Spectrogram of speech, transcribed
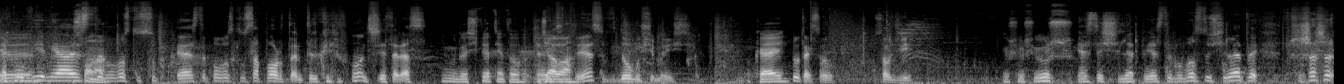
Jak Yy, mówiłem, ja osłona. jestem po prostu sup- ja jestem po prostu supportem, tylko i wyłącznie teraz. Kurde, świetnie to działa. to jest? W dół musimy iść. Okej, Tutaj są, są drzwi. już, już, już. Jesteś ślepy, jestem po prostu ślepy. Przeszedłem-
